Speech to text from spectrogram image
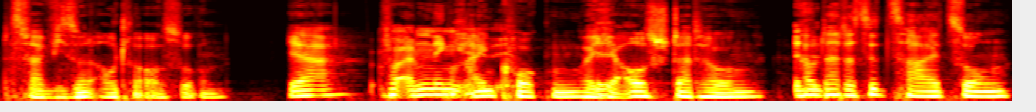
Das war wie so ein Auto aussuchen. Ja, vor allen Dingen. Reingucken, welche Ausstattung. Und hat das Sitzheizung.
